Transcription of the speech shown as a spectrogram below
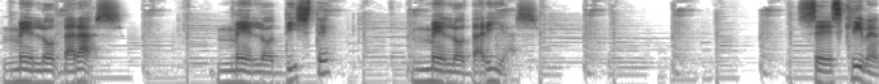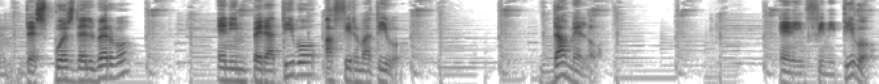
Me lo darás. Me lo diste. Me lo darías. Se escriben después del verbo en imperativo afirmativo dámelo. En infinitivo,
